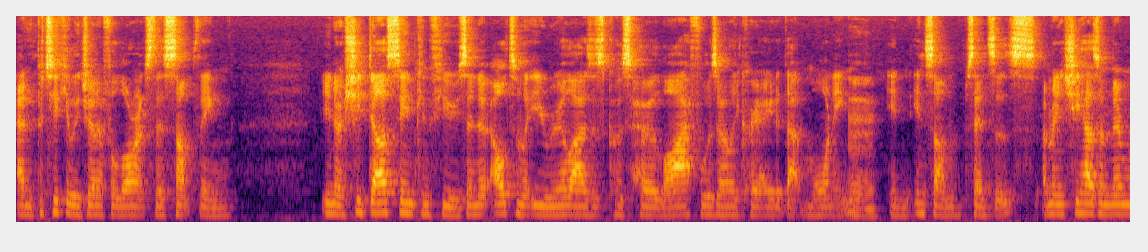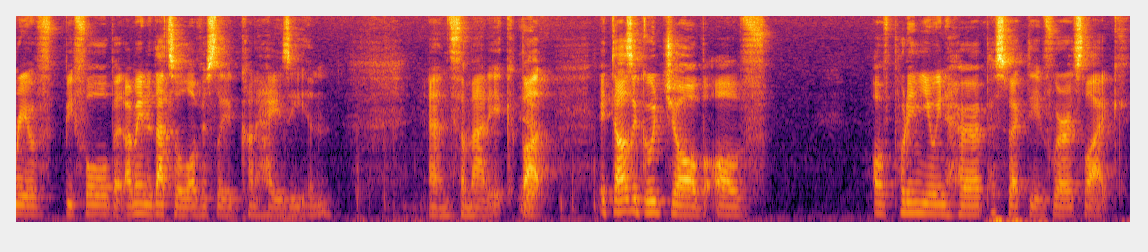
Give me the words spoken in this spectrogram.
and particularly Jennifer Lawrence, there's something you know, she does seem confused, and ultimately you realize it's because her life was only created that morning mm. in in some senses. I mean, she has a memory of before, but I mean that's all obviously kind of hazy and and thematic. But it does a good job of of putting you in her perspective, where it's like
